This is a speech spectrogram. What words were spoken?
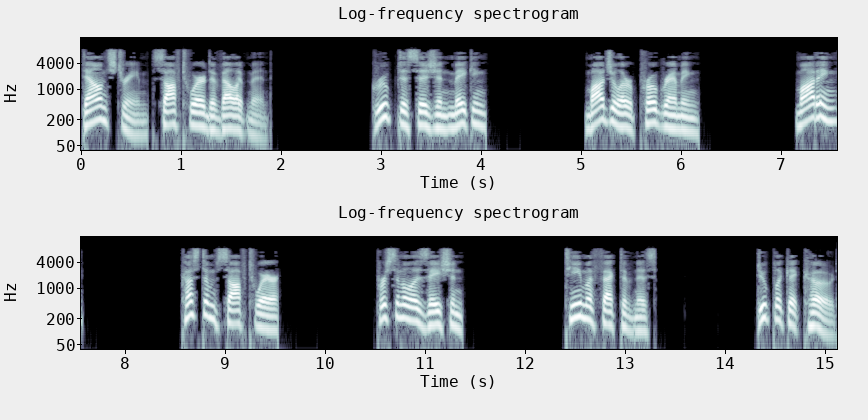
Downstream software development Group decision making Modular programming Modding Custom software. Personalization. Team effectiveness. Duplicate code.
